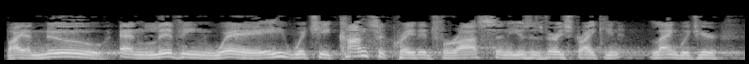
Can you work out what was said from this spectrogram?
by a new and living way which he consecrated for us, and he uses very striking language here,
